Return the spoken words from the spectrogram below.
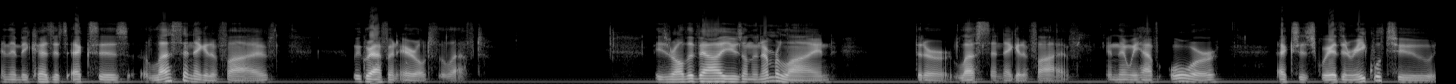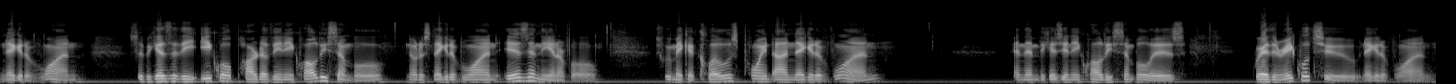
And then because it's x is less than negative 5, we graph an arrow to the left. These are all the values on the number line that are less than negative 5. And then we have or x is greater than or equal to negative 1. So because of the equal part of the inequality symbol, notice negative 1 is in the interval. So we make a closed point on negative 1. And then because the inequality symbol is greater than or equal to negative 1,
